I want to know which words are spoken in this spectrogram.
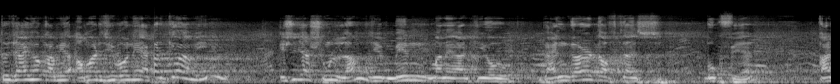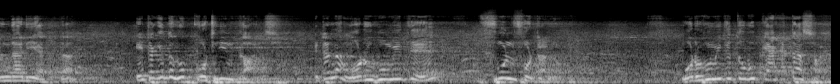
তো যাই হোক, আমি আমার জীবনে একবার কেউ আমি এসে যা শুনলাম যে মেন মানে আর কি ও vanguard of the book fair কান্ডারি একটা এটা কিন্তু খুব কঠিন কাজ। এটা না মরুভূমিতে ফুল ফোটানো। মরুভূমিতে তবু ক্যাকটাস হয়।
